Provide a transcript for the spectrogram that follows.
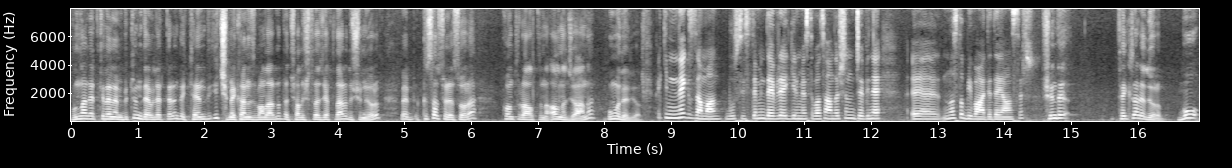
bundan etkilenen bütün devletlerin de kendi iç mekanizmalarını da çalıştıracaklarını düşünüyorum. Ve kısa süre sonra kontrol altına alınacağını umut ediyorum. Peki ne zaman bu sistemin devreye girmesi vatandaşın cebine e, nasıl bir vadede yansır? Şimdi tekrar ediyorum. Bu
